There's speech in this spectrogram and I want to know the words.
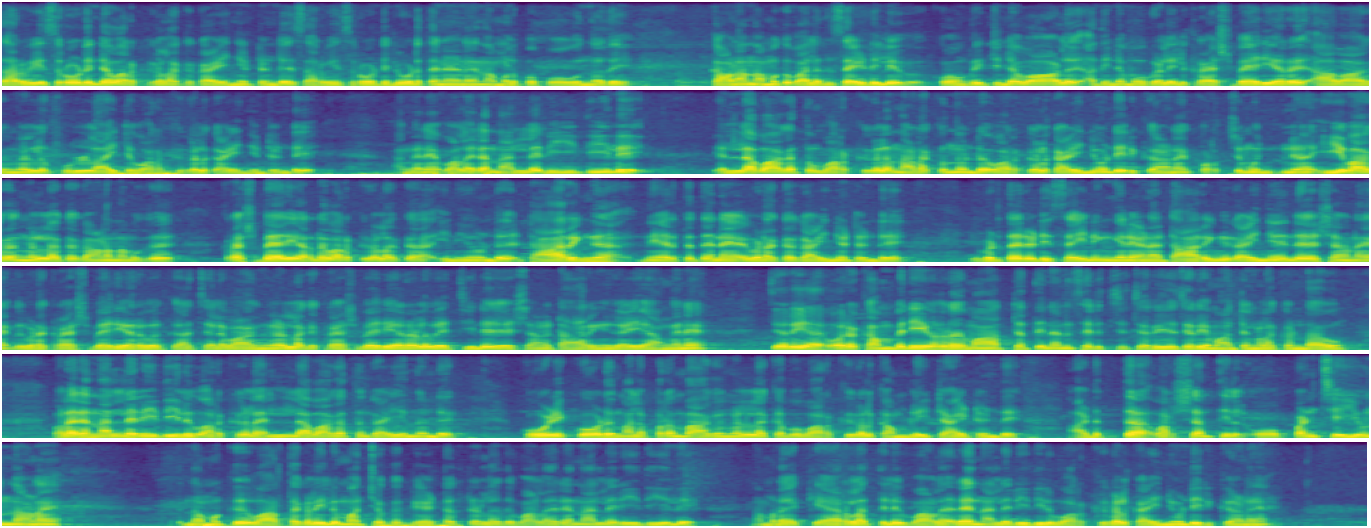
സർവീസ് റോഡിന്റെ വർക്കുകളൊക്കെ കഴിഞ്ഞിട്ടുണ്ട്. സർവീസ് റോഡിലൂടെ തന്നെയാണ് നമ്മളിപ്പോൾ പോകുന്നത്. കാണാം നമുക്ക് വലത് സൈഡിൽ കോൺക്രീറ്റിന്റെ വാൾ അതിന്റെ മുകളിൽ ക്രാഷ് ബാരിയർ ആ ഭാഗങ്ങളിൽ ഫുള്ളായിട്ട് വർക്കുകൾ കഴിഞ്ഞിട്ടുണ്ട്. അങ്ങനെ വളരെ നല്ല രീതിയിൽ എല്ലാ ഭാഗത്തും വർക്കുകൾ നടക്കുന്നുണ്ട്. വർക്കുകൾ കഴിഞ്ഞുകൊണ്ടിരിക്കുകയാണ്. കുറച്ച് മുന്നേ ഈ ഭാഗങ്ങളിലൊക്കെ കാണാൻ നമുക്ക് ക്രഷ് ബാരിയറിന്റെ വർക്കുകളൊക്കെ ഇനിയുണ്ട്. ടാറിങ് നേരത്തെ തന്നെ ഇവിടെയൊക്കെ കഴിഞ്ഞിട്ടുണ്ട്. ഇവിടുത്തെ ഒരു ഡിസൈൻ ഇങ്ങനെയാണ്. ടാറിങ് കഴിഞ്ഞതിന് ശേഷമാണ് ഇവിടെ ക്രാഷ് ബാരിയർ വെക്കുക. ചില ഭാഗങ്ങളിലൊക്കെ ക്രാഷ് ബാരിയറുകൾ വെച്ചതിന്റെ ശേഷമാണ് ടാറിങ് കഴിയുക. അങ്ങനെ ചെറിയ ഓരോ കമ്പനികളുടെ മാറ്റത്തിനനുസരിച്ച് ചെറിയ ചെറിയ മാറ്റങ്ങളൊക്കെ ഉണ്ടാവും. വളരെ നല്ല രീതിയിൽ വർക്കുകൾ എല്ലാ ഭാഗത്തും കഴിയുന്നുണ്ട്. കോഴിക്കോട് മലപ്പുറം ഭാഗങ്ങളിലൊക്കെ ഇപ്പോൾ വർക്കുകൾ കംപ്ലീറ്റ് ആയിട്ടുണ്ട്. അടുത്ത വർഷത്തിൽ ഓപ്പൺ ചെയ്യുമെന്നാണ് നമുക്ക് വാർത്തകളിലും മറ്റൊക്കെ കേട്ടിട്ടുള്ളത്. വളരെ നല്ല രീതിയിൽ നമ്മുടെ കേരളത്തിൽ വളരെ നല്ല രീതിയിൽ വർക്കുകൾ കഴിഞ്ഞുകൊണ്ടിരിക്കുകയാണ്.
